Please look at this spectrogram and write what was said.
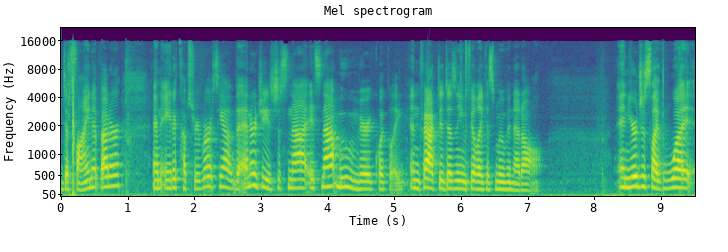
define it better. And Eight of Cups reverse, yeah, the energy is just not, it's not moving very quickly. In fact, it doesn't even feel like it's moving at all. And you're just like, what,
